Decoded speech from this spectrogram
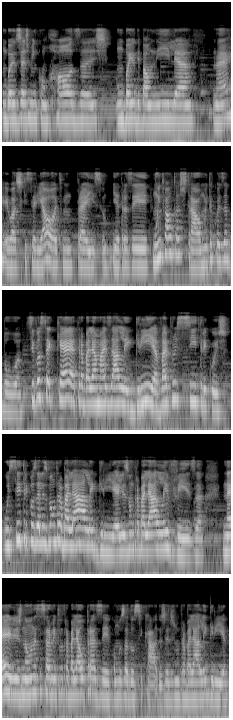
um banho de jasmim com rosas, um banho de baunilha, né? Eu acho que seria ótimo para isso. Ia trazer muito alto astral, muita coisa boa. Se você quer trabalhar mais a alegria, vai para os cítricos. Os cítricos eles vão trabalhar a alegria, eles vão trabalhar a leveza, né? Eles não necessariamente vão trabalhar o prazer como os adocicados, eles vão trabalhar a alegria.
